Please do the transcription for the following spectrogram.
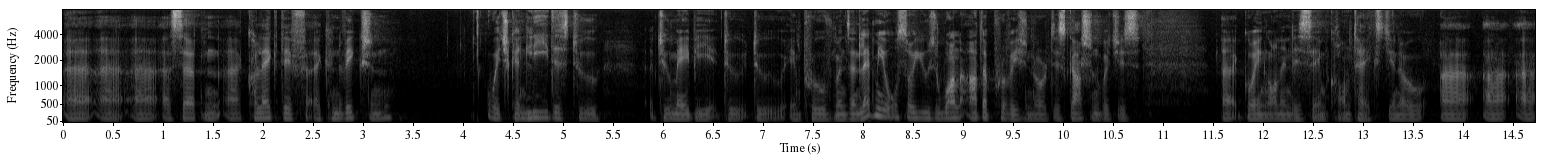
a certain collective conviction which can lead us to to maybe to, to improvements. And let me also use one other provision or discussion, which is uh, going on in the same context, you know, uh, uh, uh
